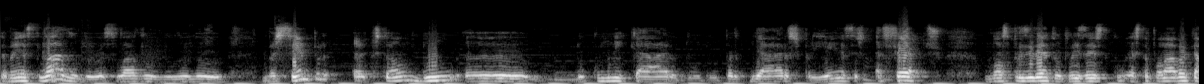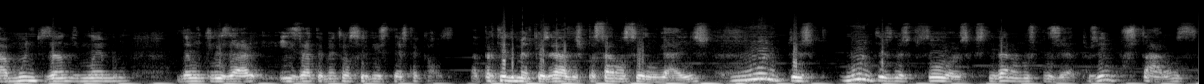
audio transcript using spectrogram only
também é esse lado, esse lado do, do, mas sempre a questão do, uh, do comunicar, do, do, partilhar experiências, afetos. O nosso presidente utiliza este, esta palavra que há muitos anos me lembro de utilizar exatamente ao serviço desta causa. A partir do momento que as rádios passaram a ser legais, muitas, muitas das pessoas que estiveram nos projetos encostaram-se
